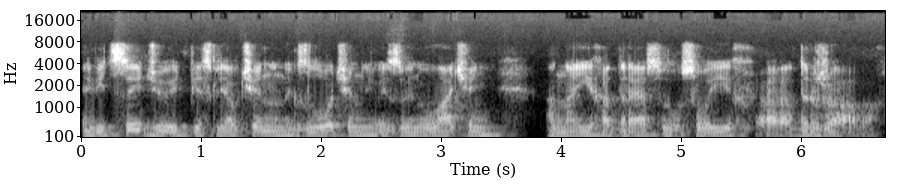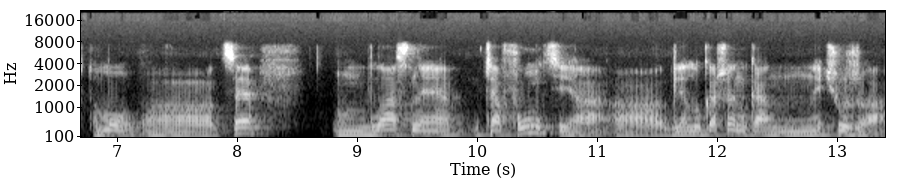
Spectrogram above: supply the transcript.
відсиджують після вчинених злочинів і звинувачень на їх адресу у своїх е, державах. Тому це. Власне, ця функція для Лукашенка не чужа.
